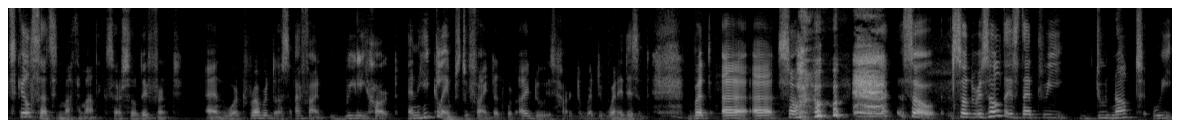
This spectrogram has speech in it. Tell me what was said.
skill sets in mathematics are so different, and what Robert does, I find really hard, and he claims to find that what I do is hard when it isn't. But uh, uh, so, so, so the result is that we do not we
